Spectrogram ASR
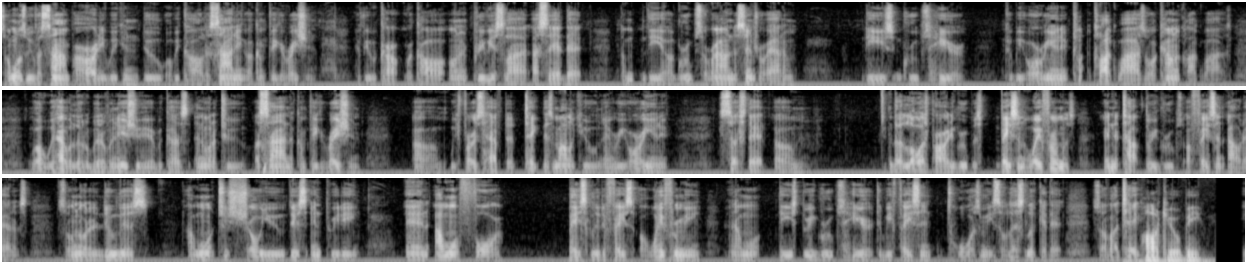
So once we've assigned priority, we can do what we call assigning a configuration. If you recall, recall on a previous slide, I said that the, the uh, groups around the central atom, these groups here, could be oriented cl clockwise or counterclockwise. Well, we have a little bit of an issue here because in order to assign a configuration, um, we first have to take this molecule and reorient it such that um, the lowest priority group is facing away from us and the top three groups are facing out at us. So in order to do this, I want to show you this in 3D and I want four basically to face away from me and I want these three groups here to be facing towards me. So let's look at that. So if I take molecule B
